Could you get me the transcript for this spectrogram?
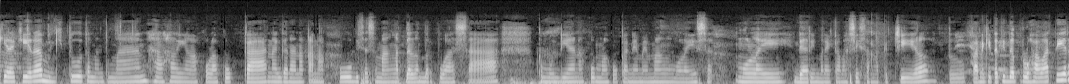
kira-kira begitu teman-teman hal-hal yang aku lakukan agar anak-anakku bisa semangat dalam berpuasa. Kemudian aku melakukannya memang mulai mulai dari mereka masih sangat kecil gitu. Karena kita tidak perlu khawatir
